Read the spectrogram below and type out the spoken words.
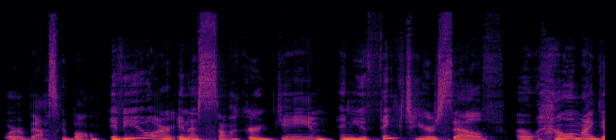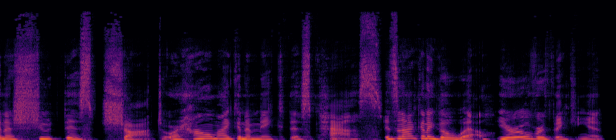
or basketball. If you are in a soccer game and you think to yourself, oh, how am I going to shoot this shot? Or how am I going to make this pass? It's not going to go well. You're overthinking it.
